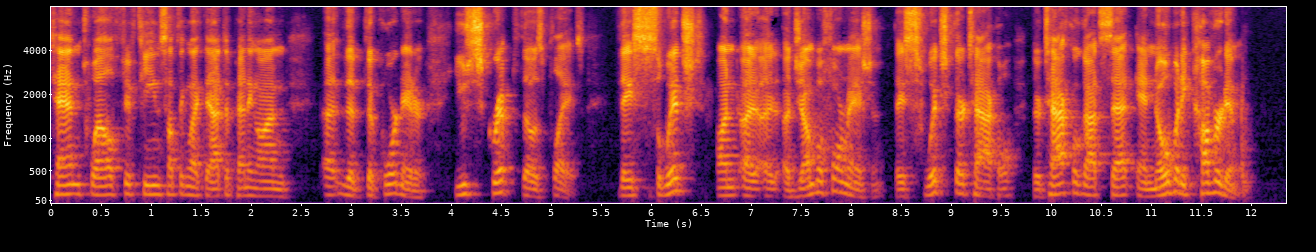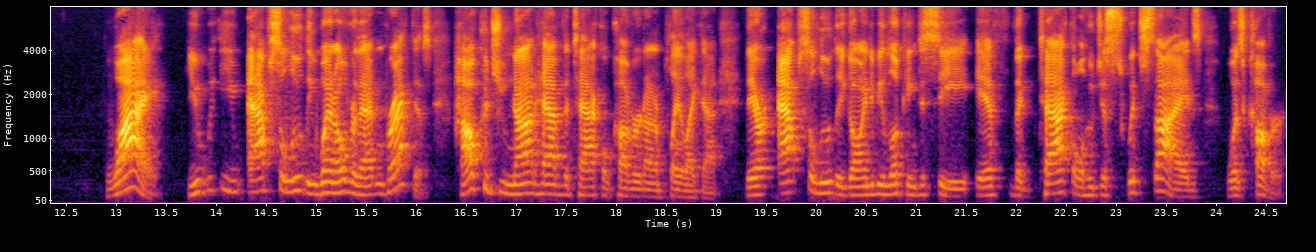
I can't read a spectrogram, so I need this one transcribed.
10, 12, 15, something like that, depending on uh, the, the coordinator. You script those plays. They switched on a, a, a jumbo formation. They switched their tackle. Their tackle got set and nobody covered him. Why? You you absolutely went over that in practice. How could you not have the tackle covered on a play like that? They are absolutely going to be looking to see if the tackle who just switched sides was covered.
